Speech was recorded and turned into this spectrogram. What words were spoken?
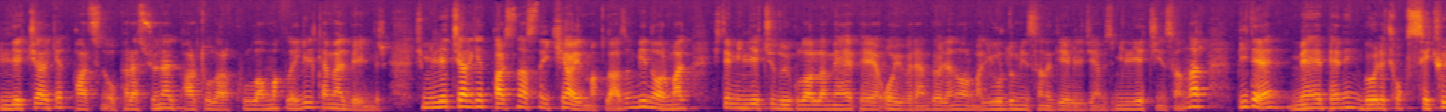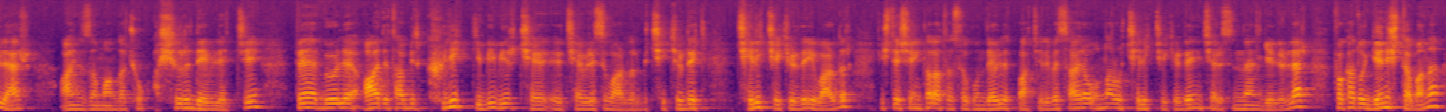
Milliyetçi Hareket Partisi'ni operasyonel parti olarak kullanmakla ilgili temel beyindir. Şimdi Milliyetçi Hareket Partisi'ni aslında ikiye ayırmak lazım. Bir normal işte milliyetçi duygularla MHP'ye oy veren böyle normal yurdum insanı diyebileceğimiz milliyetçi insanlar. Bir de MHP'nin böyle çok seküler, aynı zamanda çok aşırı devletçi ve böyle adeta bir klik gibi bir e, çevresi vardır. Bir çekirdek, çelik çekirdeği vardır. İşte Şenkal Atasagun, Devlet Bahçeli vesaire onlar o çelik çekirdeğin içerisinden gelirler. Fakat o geniş tabanı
